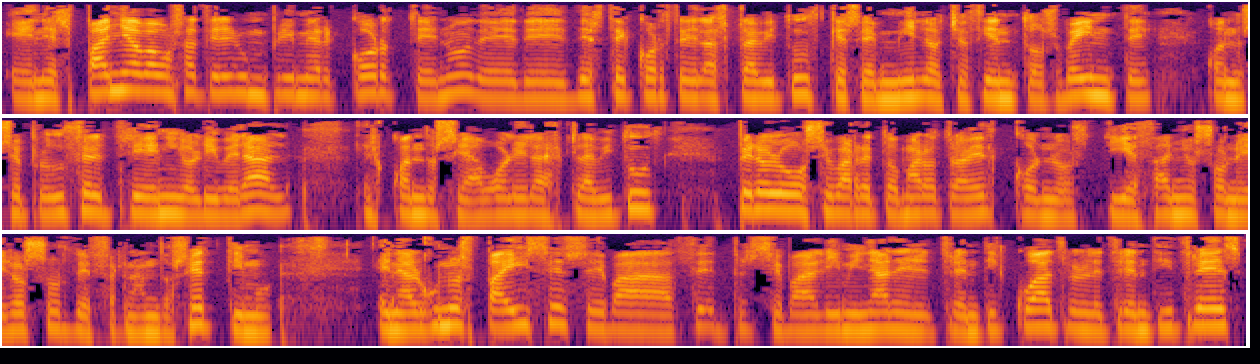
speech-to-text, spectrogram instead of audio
En España vamos a tener un primer corte ¿no? de, este corte de la esclavitud, que es en 1820, cuando se produce el trienio liberal, que es cuando se abole la esclavitud, pero luego se va a retomar otra vez con los diez años onerosos de Fernando VII. En algunos países se va a, se va a eliminar en el 34, en el 33.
